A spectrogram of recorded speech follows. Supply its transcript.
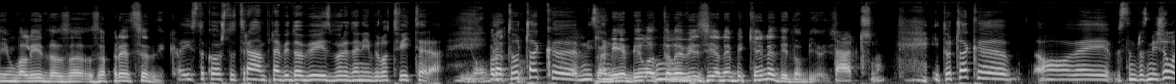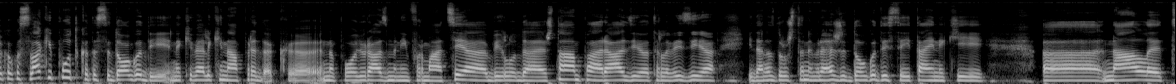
invalida za, za predsednika. Pa isto kao što Trump ne bi dobio izbore da nije bilo Twittera. I obratno. I tu čak, e, mislim, da nije bilo mm. televizija, ne bi Kennedy dobio izbore. Tačno. I tu čak e, ovaj, sam razmišljala kako svaki put kada se dogodi neki veliki napredak e, na polju razmene informacija, bilo da je štampa, radio, televizija i danas društvene mreže, dogodi se i taj neki uh, nalet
